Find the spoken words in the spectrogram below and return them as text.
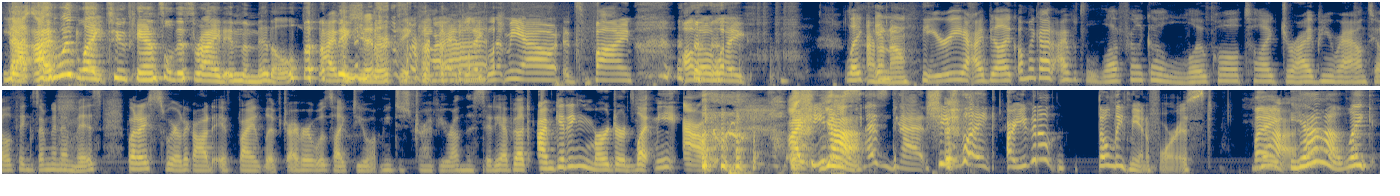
yeah i would like like- to cancel this ride in the middle I Thank was you, just thinking Right, that. like let me out it's fine although like like I don't in know. theory, I'd be like, oh my god, I would love for like a local to like drive me around to all the things I'm gonna miss. But I swear to God, if my Lyft driver was like, "Do you want me to just drive you around the city?" I'd be like, "I'm getting murdered. Let me out." I, she yeah. says that. She's like, "Are you gonna? Don't leave me in a forest." Like, Yeah. yeah like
